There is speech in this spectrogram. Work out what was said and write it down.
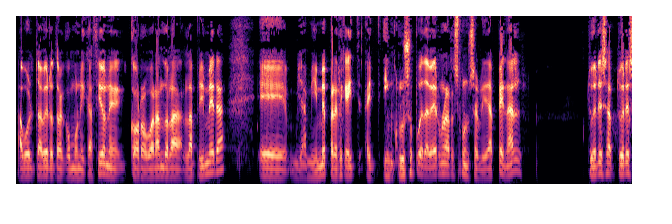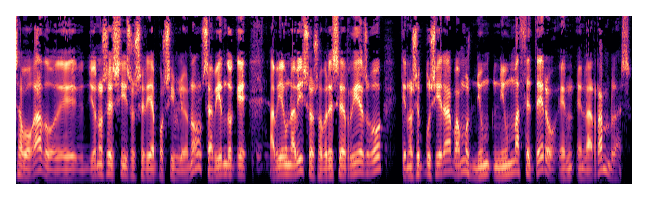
ha vuelto a haber otra comunicación eh, corroborando la, la primera, eh, y a mí me parece que hay, incluso puede haber una responsabilidad penal tú eres, tú eres abogado. Eh, yo no sé si eso sería posible o no, sabiendo que había un aviso sobre ese riesgo, que no se pusiera, vamos, ni un, ni un macetero en, las ramblas.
